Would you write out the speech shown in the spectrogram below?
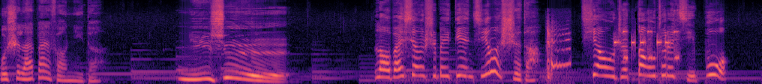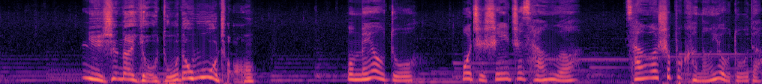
我是来拜访你的。”你是？老白像是被电击了似的，跳着倒退了几步。你是那有毒的物种？我没有毒，我只是一只蚕蛾，蚕蛾是不可能有毒的。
